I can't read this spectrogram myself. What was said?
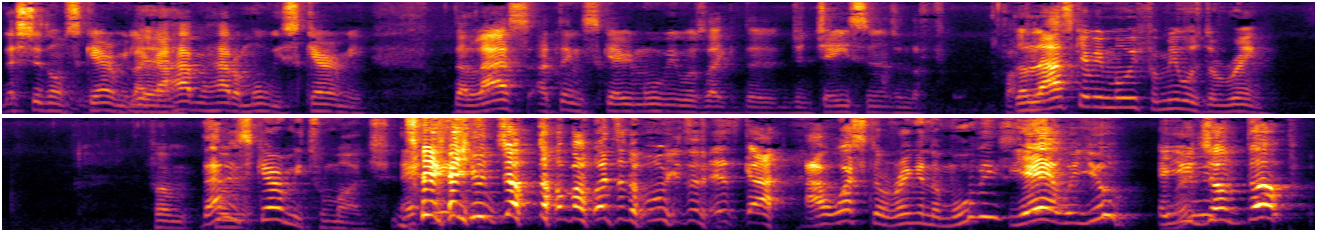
that shit don't scare me. Like Yeah. I haven't had a movie scare me. The last I think scary movie was like the, the Jasons and the. The last scary movie for me was The Ring. From that from, didn't scare me too much. It- it- you jumped up. I went to the movies with this guy. I watched The Ring in the movies. Yeah, with you, and Really? you jumped up.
